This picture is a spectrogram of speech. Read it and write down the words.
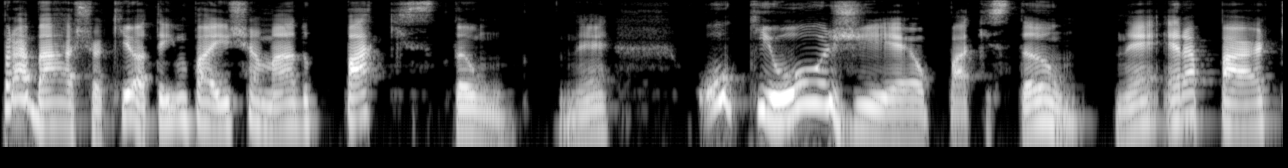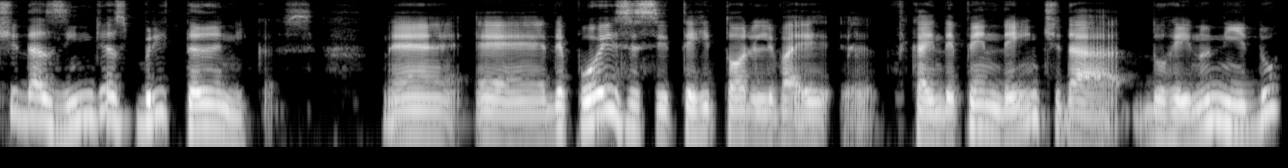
Para baixo aqui, ó, tem um país chamado Paquistão, né? O que hoje é o Paquistão né, era parte das Índias Britânicas. Né? É, depois esse território ele vai é, ficar independente da, do Reino Unido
